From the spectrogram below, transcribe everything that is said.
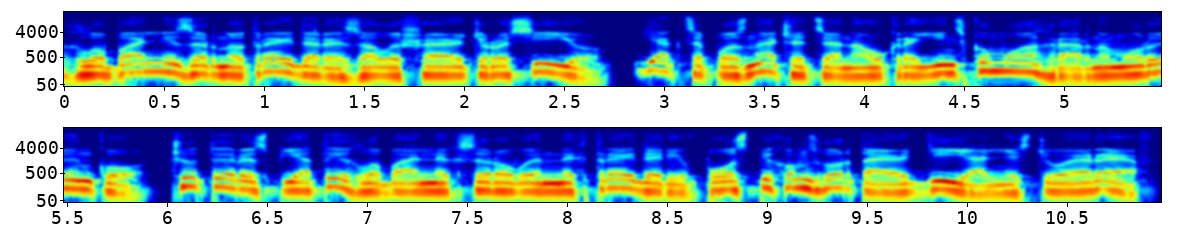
Глобальні зернотрейдери залишають Росію. Як це позначиться на українському аграрному ринку? Чотири з п'яти глобальних сировинних трейдерів поспіхом згортають діяльність у РФ.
